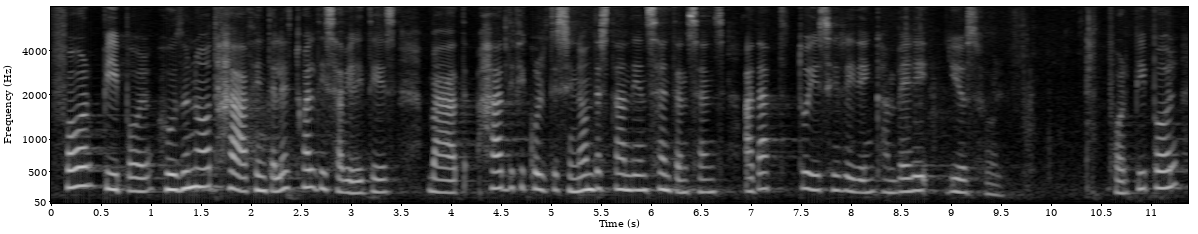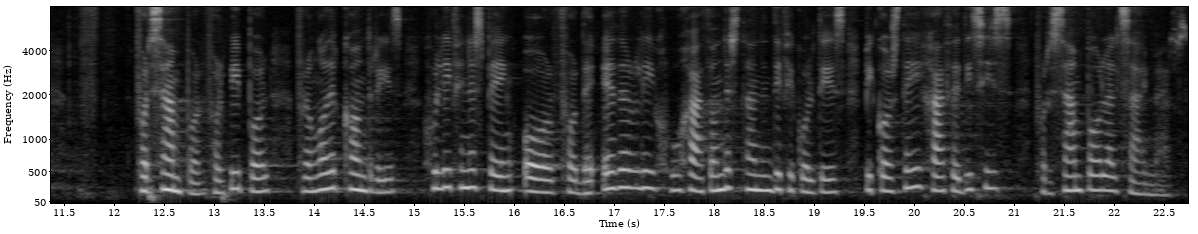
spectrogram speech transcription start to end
For people who do not have intellectual disabilities but have difficulties in understanding sentences, adapted to easy reading can be very useful. For people, for example, for people from other countries who live in Spain or for the elderly who have understanding difficulties because they have a disease, for example, Alzheimer's.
